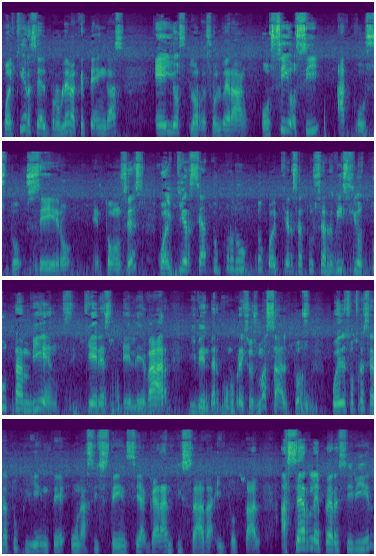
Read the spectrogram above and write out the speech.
cualquier sea el problema que tengas, ellos lo resolverán o sí o sí a costo cero. Entonces, cualquier sea tu producto, cualquier sea tu servicio, tú también, si quieres elevar y vender con precios más altos, puedes ofrecer a tu cliente una asistencia garantizada y total. Hacerle percibir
